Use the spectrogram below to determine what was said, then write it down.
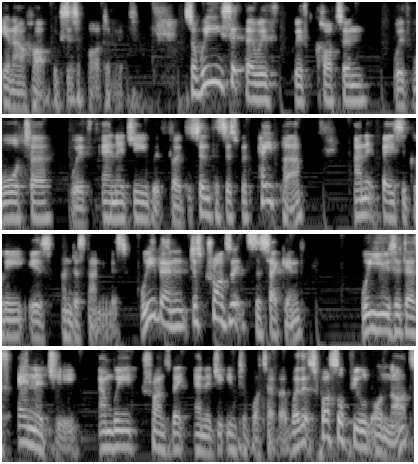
in our heart because it's a part of it. So we sit there with, with cotton, with water, with energy, with photosynthesis, with paper, and it basically is understanding this. We then just translate this a second. We use it as energy and we translate energy into whatever, whether it's fossil fuel or not.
